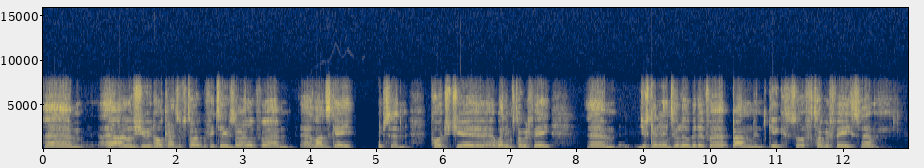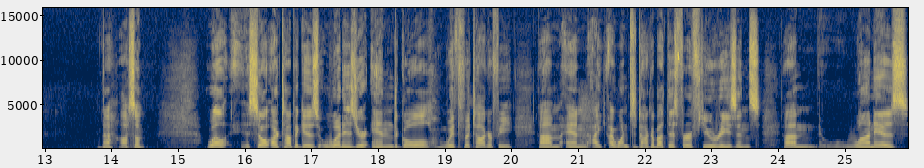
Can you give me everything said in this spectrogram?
Um, uh, I love shooting all kinds of photography too. So I love um, landscapes and portraiture, wedding photography. Um, just getting into a little bit of band and gig sort of photography. So, ah, awesome. Well, so our topic is what is your end goal with photography? Um, and I, I wanted to talk about this for a few reasons. Um, one is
